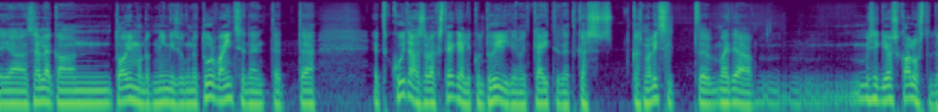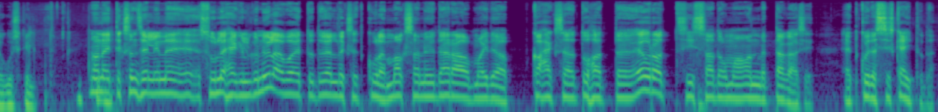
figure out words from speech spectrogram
ja sellega on toimunud mingisugune turvaintsident, et et kuidas oleks tegelikult õige nüüd käituda, et kas, kas ma lihtsalt, ma ei tea, ma isegi ei oska alustada kuskilt. no näiteks on selline, su lehekülg on üle võetud, öeldakse, et kuule, maksa nüüd ära, ma ei tea, kaheksa tuhat eurot, siis saad oma andmed tagasi. et kuidas siis käituda?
